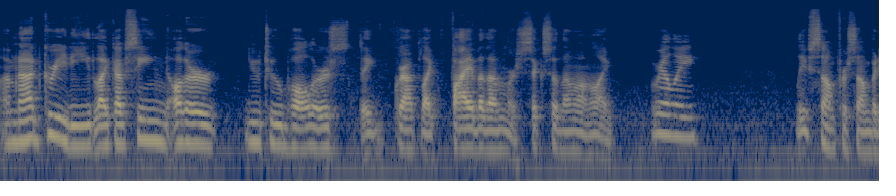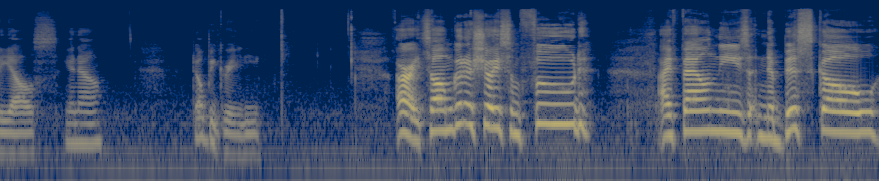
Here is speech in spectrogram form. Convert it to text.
I'm not greedy. Like I've seen other YouTube haulers. They grabbed like five of them or six of them. I'm like, really? Leave some for somebody else, you know? Don't be greedy. All right, so I'm going to show you some food. I found these Nabisco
